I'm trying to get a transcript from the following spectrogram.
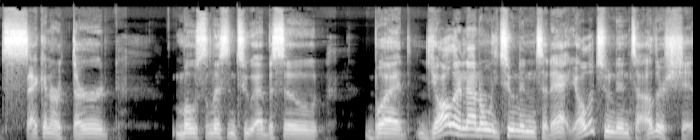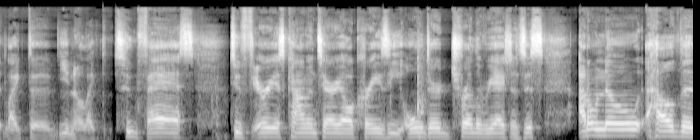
second or third most listened to episode. But y'all are not only tuning into that, y'all are tuned into other shit like the, you know, like too fast, too furious commentary, all crazy, older trailer reactions. This I don't know how the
